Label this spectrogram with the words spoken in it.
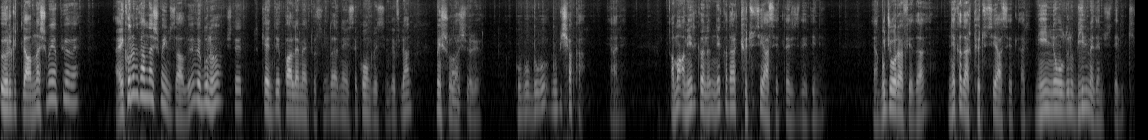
örgütle anlaşma yapıyor ve yani ekonomik anlaşma imzalıyor ve bunu işte kendi parlamentosunda neyse kongresinde filan meşrulaştırıyor. Bu, bu, bu, bu, bir şaka. Yani ama Amerika'nın ne kadar kötü siyasetler izlediğini, yani bu coğrafyada ne kadar kötü siyasetler, neyin ne olduğunu bilmeden üstelik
